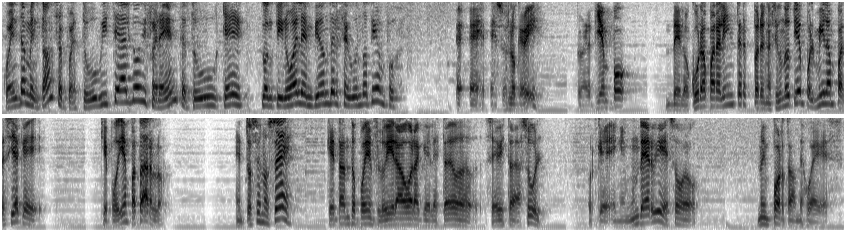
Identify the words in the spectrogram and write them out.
Cuéntame entonces, pues tú viste algo diferente, tú qué continúa el envión del segundo tiempo. Eh, eh, eso es lo que vi. Primer tiempo de locura para el Inter, pero en el segundo tiempo el Milan parecía que, que podía empatarlo. Entonces no sé qué tanto puede influir ahora que el estadio se vista de azul. Porque en un derby eso no importa dónde juegues.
